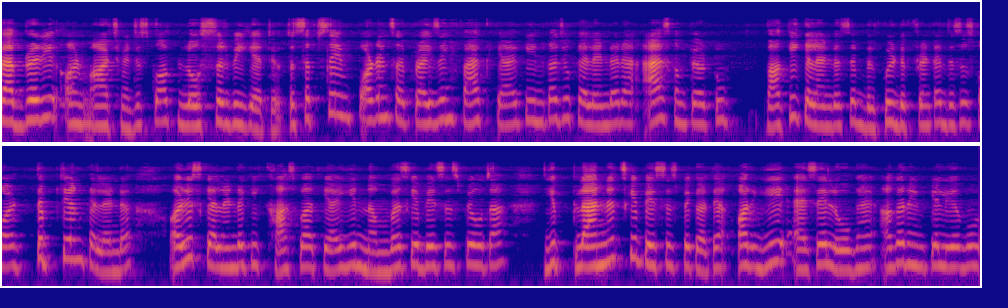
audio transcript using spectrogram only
फेबररी और मार्च में, जिसको आप लोसर भी कहते हो। तो सबसे इंपॉर्टेंट सरप्राइजिंग फैक्ट क्या है कि इनका जो कैलेंडर है एज़ कंपेयर टू बाकी कैलेंडर से बिल्कुल डिफरेंट है। This is called Tibetan calendar और इस कैलेंडर की खास बात क्या है, ये नंबर्स के बेसिस पे होता है, ये प्लैनेट्स के बेसिस पे करते हैं और ये ऐसे लोग हैं, अगर इनके लिए वो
